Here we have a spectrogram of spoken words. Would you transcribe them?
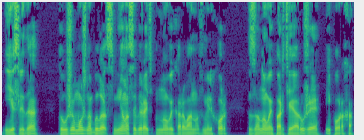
если да, то уже можно было смело собирать новый караван в Мельхор за новой партией оружия и пороха.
